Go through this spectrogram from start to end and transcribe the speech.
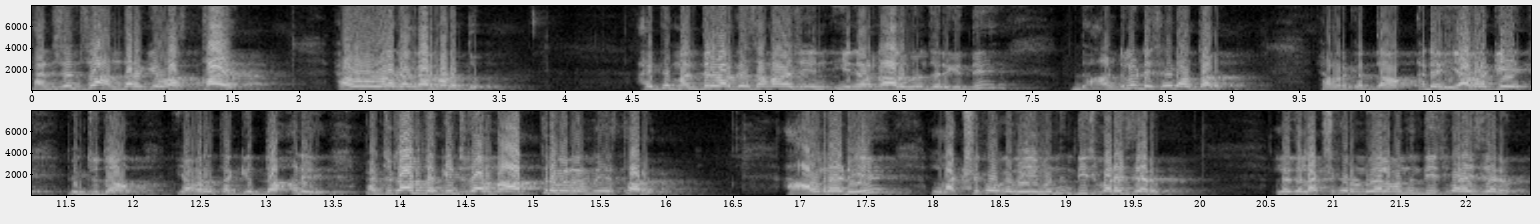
పెన్షన్స్ అందరికీ వస్తాయి. ఎవరు కంగారు పడద్దు. అయితే మంత్రివర్గ సమావేశం ఈ- నెల నాలుగున జరిగిద్ది దాంట్లో డిసైడ్ అవుతారు. ఎవరికి ఇద్దాం? అంటే ఎవరికి పెంచుదాం? ఎవరికి తగ్గిద్దాం? అనేది పెంచడాలు తగ్గించడాలు మాత్రమే నిర్ణయిస్తారు. ఆల్రెడీ లక్షకు ఒక వెయ్యి మందిని తీసి పడేశారు. లేదా లక్షకు రెండు వేల మందిని తీసి పడేశారు.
